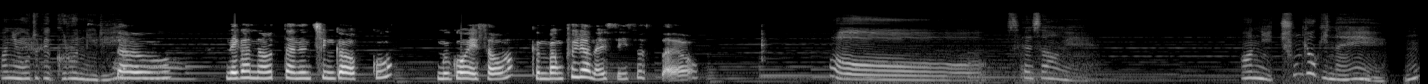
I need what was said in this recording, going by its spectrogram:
아니 어떻게 그런 일이? So, 내가 넣었다는 증거 없고 무고해서 금방 풀려날 수 있었어요. 어 세상에 아니 충격이네. 응?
